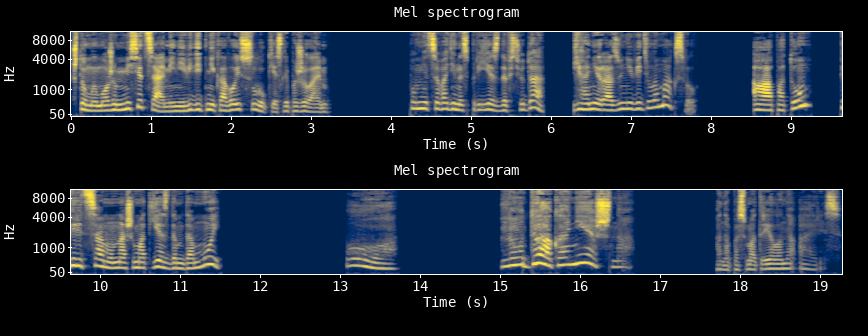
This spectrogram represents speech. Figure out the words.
что мы можем месяцами не видеть никого из слуг, если пожелаем. Помнится, в один из приездов сюда я ни разу не видела Максвелл. А потом, перед самым нашим отъездом домой... О, ну да, конечно. Она посмотрела на Айрис.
